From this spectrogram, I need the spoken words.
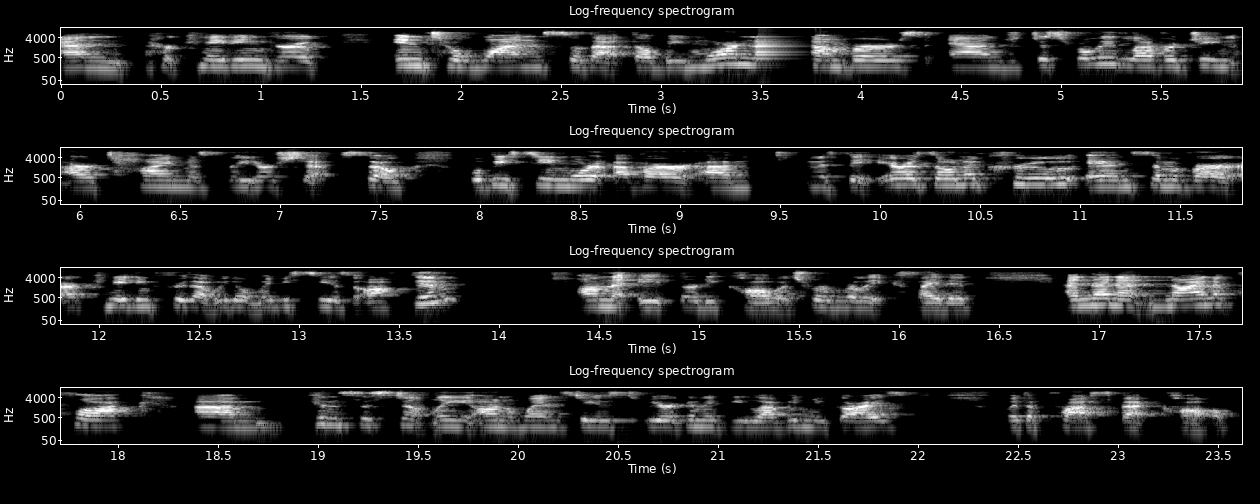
and her Canadian group into one so that there'll be more numbers and just really leveraging our time as leadership. So we'll be seeing more of our, um, I'm going to say Arizona crew and some of our, our Canadian crew that we don't maybe see as often on the 8.30 call, which we're really excited. And then at 9 o'clock, um, consistently on Wednesdays, we are going to be loving you guys with a prospect call.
